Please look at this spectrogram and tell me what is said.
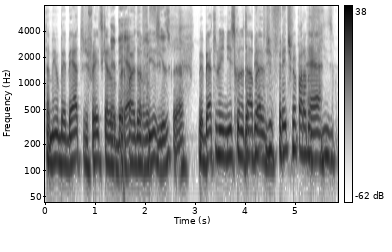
também o Bebeto de Freitas, que era o Bebeto, preparador era no físico. físico, é. Bebeto no início, quando eu tava. Bebeto pra- de Freitas, preparador É. físico.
